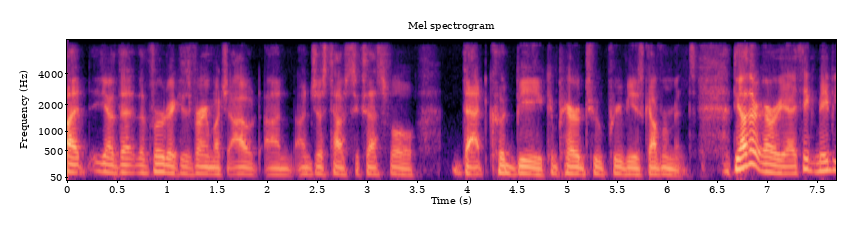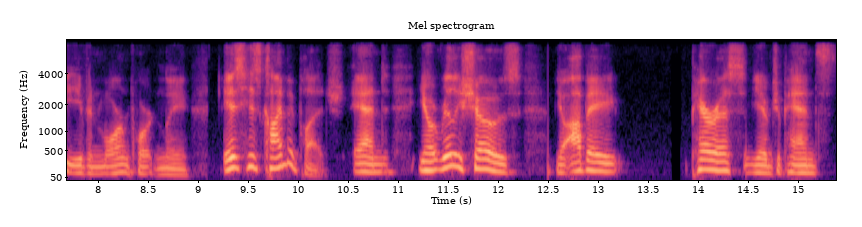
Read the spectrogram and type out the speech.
but you know the the verdict is very much out on on just how successful that could be compared to previous governments. The other area, I think, maybe even more importantly, is his climate pledge, and you know it really shows. You know, Abe, Paris, you know, Japan's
